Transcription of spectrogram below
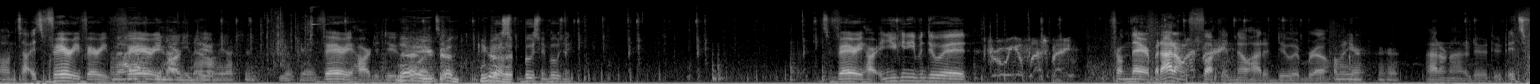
on top. It's very, very, I mean, very hard to P90. I mean, I be okay. Very hard to do. Yeah, you're good. You got Boost, it. boost me, boost me. It's very hard, and you can even do it throwing a flashbang. from there. But I don't fucking know how to do it, bro. Come in here. Here, here. I don't know how to do it, dude. It's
